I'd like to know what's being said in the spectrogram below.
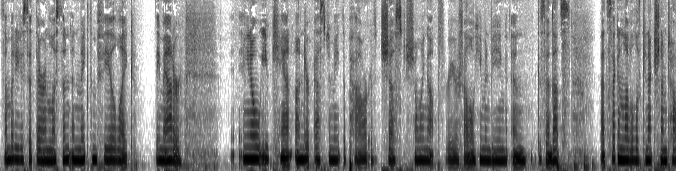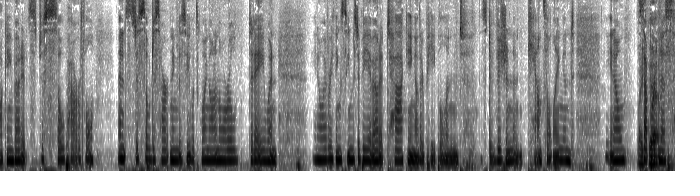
somebody to sit there and listen and make them feel like they matter. And, you know, you can't underestimate the power of just showing up for your fellow human being. And like I said, that's that second level of connection I'm talking about. It's just so powerful. And it's just so disheartening to see what's going on in the world today when, you know, everything seems to be about attacking other people and this division and canceling and, you know, Like separateness.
